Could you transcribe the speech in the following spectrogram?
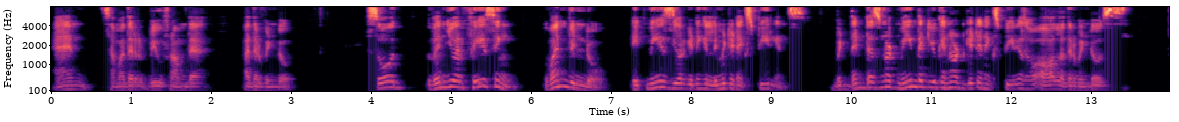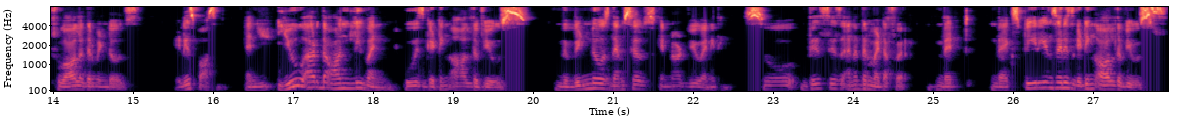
and some other view from the other window. So, when you are facing one window, it means you are getting a limited experience. But that does not mean that you cannot get an experience of all other windows through all other windows. It is possible. And you are the only one who is getting all the views. The windows themselves cannot view anything. So, this is another metaphor that the experiencer is getting all the views.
